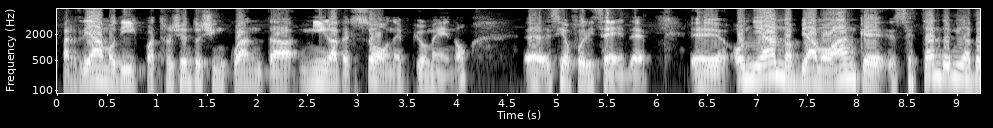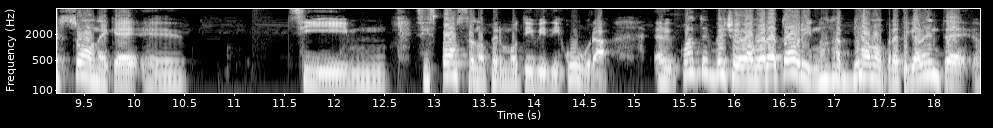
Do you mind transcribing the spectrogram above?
parliamo di 450.000 persone più o meno, eh, sia fuori sede. Eh, ogni anno abbiamo anche 70.000 persone che eh, si, mh, si, spostano per motivi di cura. Eh, quanto invece ai lavoratori non abbiamo praticamente eh,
